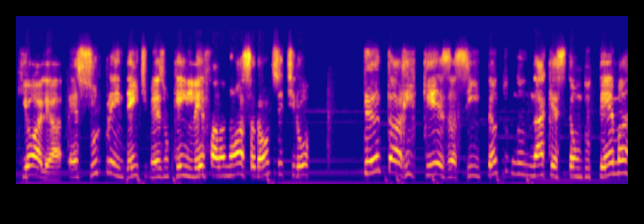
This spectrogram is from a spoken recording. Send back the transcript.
que, olha, é surpreendente mesmo. Quem lê fala, nossa, da onde você tirou tanta riqueza assim, tanto na questão do tema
